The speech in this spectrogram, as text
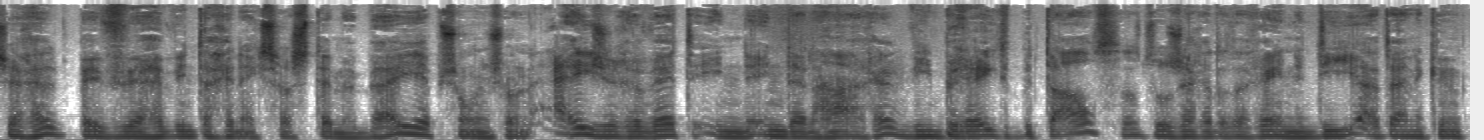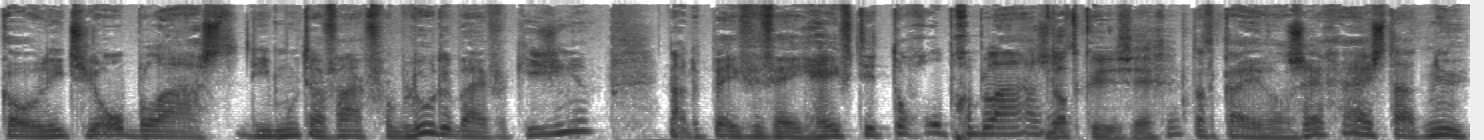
zeggen, het PVV wint daar geen extra stemmen bij. Je hebt zo'n zo'n ijzeren wet in, in Den Haag. Hè. Wie breed betaalt. Dat wil zeggen dat degene die uiteindelijk een coalitie opblaast... die moet daar vaak verbloeden bij verkiezingen. Nou, de PVV heeft dit toch opgeblazen. Dat kun je zeggen. Dat kan je wel zeggen. Hij staat nu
